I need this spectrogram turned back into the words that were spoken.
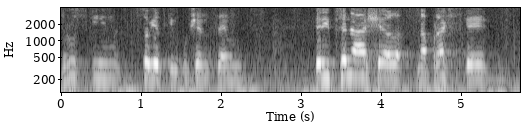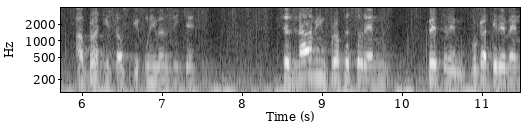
s ruským sovětským učencem, který přenášel na Pražské a Bratislavské univerzitě se známým profesorem Petrem Bogatyrevem.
